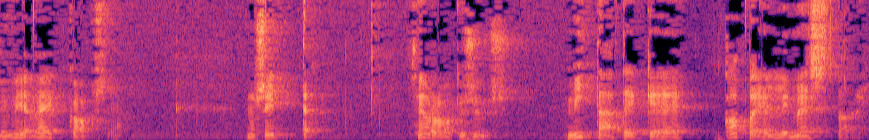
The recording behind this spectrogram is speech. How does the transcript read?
Hyviä veikkauksia. No sitten. Seuraava kysymys. Mitä tekee kapellimestari?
